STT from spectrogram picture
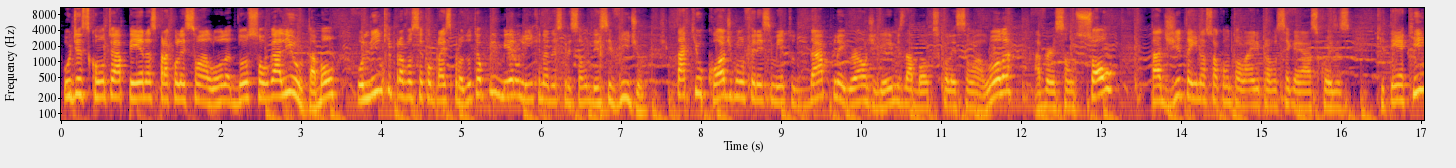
o desconto é apenas para a coleção Alola do Soul Galil, tá bom? O link para você comprar esse produto é o primeiro link na descrição desse vídeo. Tá aqui o código um oferecimento da Playground Games da box coleção Alola, a versão Sol, tá? Digita aí na sua conta online para você ganhar as coisas que tem aqui.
